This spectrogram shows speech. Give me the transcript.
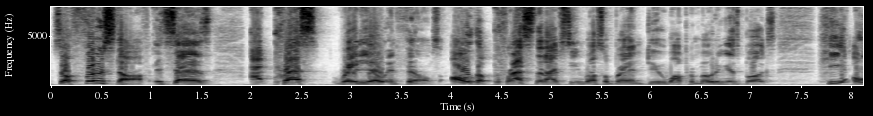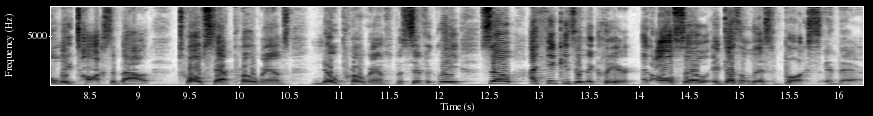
So first off, it says at press, radio, and films. All the press that I've seen Russell Brand do while promoting his books, he only talks about 12-step programs, no program specifically, so I think he's in the clear. And also, it doesn't list books in there.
